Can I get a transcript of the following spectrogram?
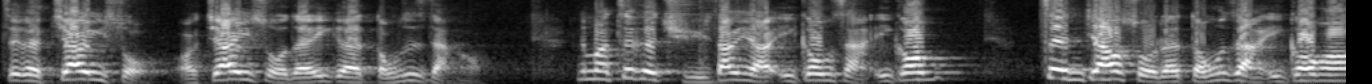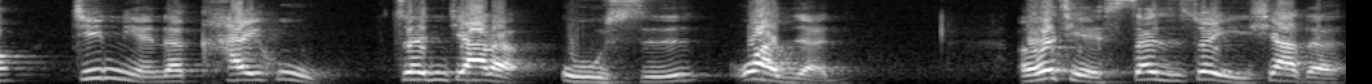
这个交易所哦，交易所的一个董事长哦。那么这个许章尧一共啥？一共证交所的董事长一共哦。今年的开户增加了五十万人，而且三十岁以下的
